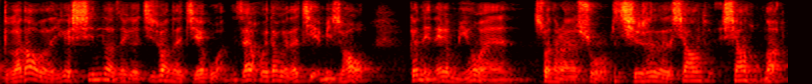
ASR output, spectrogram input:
得到的一个新的这个计算的结果，你再回头给它解密之后，跟你那个明文算出来的数其实是相相同的。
